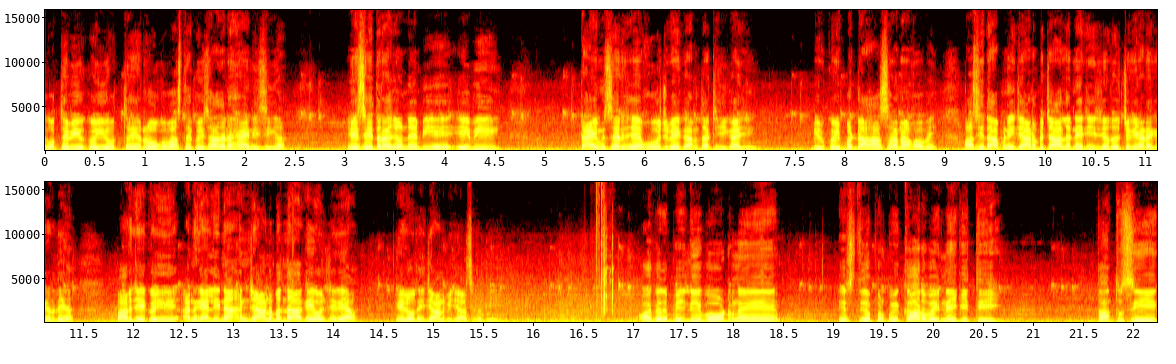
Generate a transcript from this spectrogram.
ਉੱਥੇ ਵੀ ਕੋਈ ਉੱਥੇ ਰੋਕ ਵਾਸਤੇ ਕੋਈ ਸਾਧਨ ਹੈ ਨਹੀਂ ਸੀਗਾ। ਇਸੇ ਤਰ੍ਹਾਂ ਚਾਹੁੰਦੇ ਹਾਂ ਵੀ ਇਹ ਇਹ ਵੀ ਟਾਈਮ ਸਿਰ ਜੇ ਹੋ ਜਾਵੇ ਕੰਮ ਤਾਂ ਠੀਕ ਆ ਜੀ। ਵੀ ਕੋਈ ਵੱਡਾ ਹਾਦਸਾ ਨਾ ਹੋਵੇ। ਅਸੀਂ ਤਾਂ ਆਪਣੀ ਜਾਨ ਬਚਾ ਲੈਂਦੇ ਜੀ ਜਦੋਂ ਚਗਿਆੜੇ ਕਰਦੇ ਆ। ਪਰ ਜੇ ਕੋਈ ਅਣਗਹਿਲੀ ਨਾਲ ਅਣਜਾਣ ਬੰਦਾ ਆ ਕੇ ਉਲਝ ਗਿਆ ਫਿਰ ਉਹਦੀ ਜਾਨ ਵੀ ਜਾ ਸਕਦੀ ਹੈ ਜੀ। ਅਗਰ ਬਿਜਲੀ ਬੋਰਡ ਨੇ ਇਸ ਦੇ ਉੱਪਰ ਕੋਈ ਕਾਰਵਾਈ ਨਹੀਂ ਕੀਤੀ ਤਾਂ ਤੁਸੀਂ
